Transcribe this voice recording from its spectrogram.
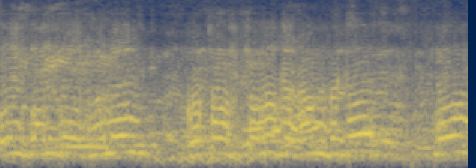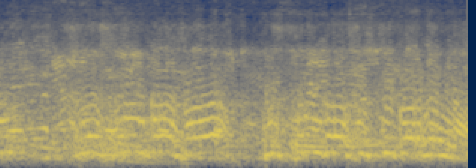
এই বন্ধ এখানেই পঞ্চাশ জনক এখান থেকে কেউ সুশৃঙ্খলা সহ বিশৃঙ্খলা সৃষ্টি করবেন না।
